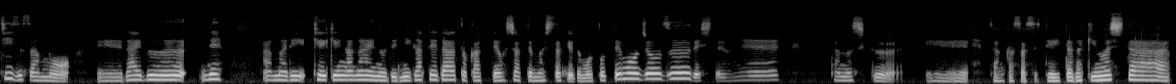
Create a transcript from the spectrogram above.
チーズさんも、えー、ライブね、あんまり経験がないので苦手だとかっておっしゃってましたけども、とっても上手でしたよね。楽しく、えー、参加させていただきました。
